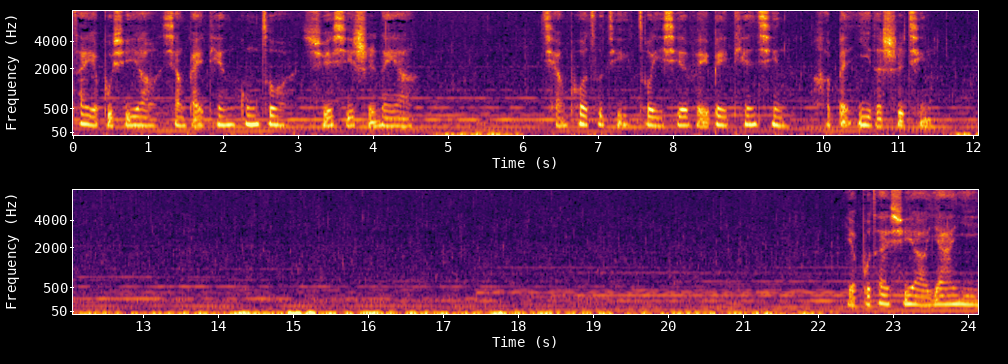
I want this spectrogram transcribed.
再也不需要像白天工作、学习时那样。强迫自己做一些违背天性和本意的事情，也不再需要压抑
